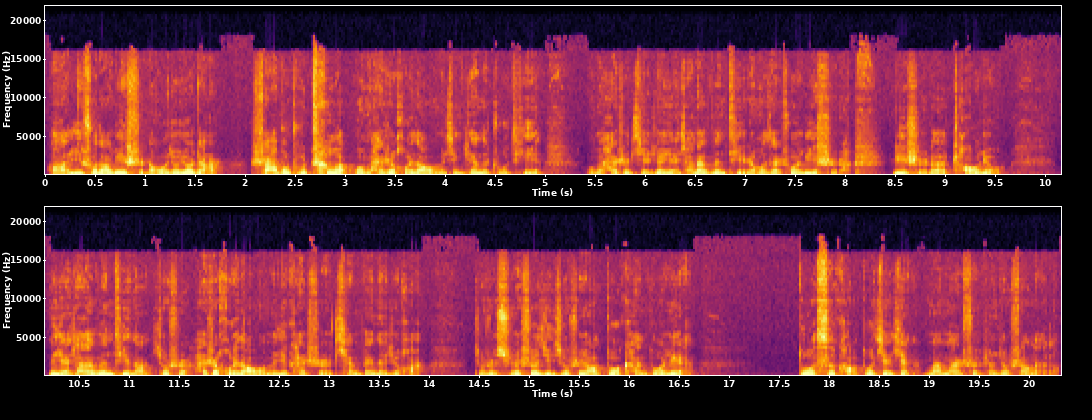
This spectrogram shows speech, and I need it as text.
啊，一说到历史呢，我就有点刹不住车。我们还是回到我们今天的主题，我们还是解决眼下的问题，然后再说历史，历史的潮流。那眼下的问题呢，就是还是回到我们一开始前辈那句话，就是学设计就是要多看多练，多思考多借鉴，慢慢水平就上来了。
